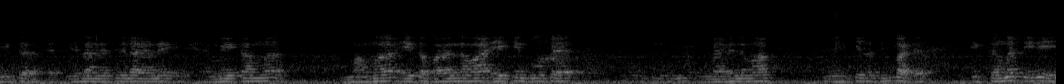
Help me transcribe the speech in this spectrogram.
ඒක ඇති වෙලා නැති වෙලා යන හැම එකක්ම මම ඒක බලනවා ඒකෙන් රූපය මැවෙනවා මේ කියලා තිබ්බට එකම තිරේ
